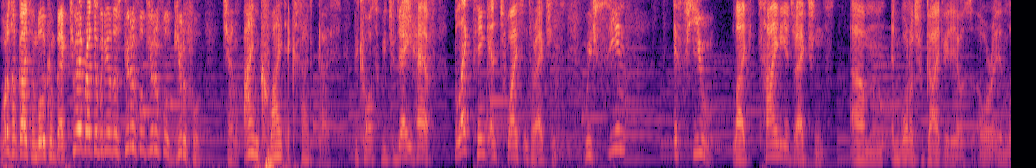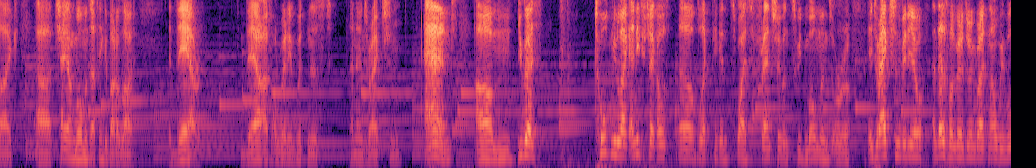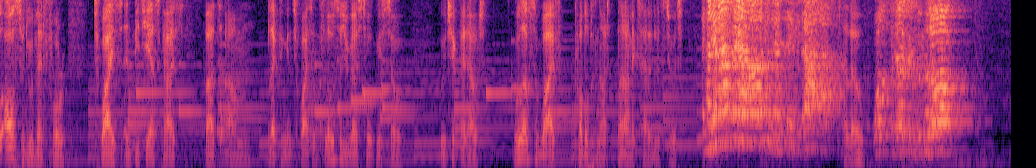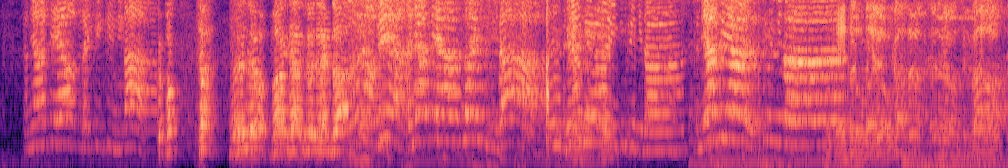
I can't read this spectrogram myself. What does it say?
What is up guys and welcome back to a brand new video this beautiful, beautiful, beautiful channel. I'm quite excited guys, because we today have Blackpink and Twice interactions. We've seen a few, like, tiny interactions um, in one or two guide videos, or in like, uh, Chaeyoung moments I think about a lot. There, there I've already witnessed an interaction. And, um, you guys told me like I need to check out uh, Blackpink and Twice friendship and sweet moment or interaction video and that's what we're doing right now. We will also do that for Twice and BTS guys, but um, Blackpink and Twice are closer you guys told me so we'll check that out. Will I survive? Probably not, but I'm excited. Let's do it. 안녕하세요, 소녀시대입니다. Hello. 안녕하세요, 블랙핑크입니다. 자, 안녕하세요. 방탄소년단 안녕하세요, 잉핑크입니다. 안녕하세요, 여자친구입니다. Okay, hello, hello. Hello, hello.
